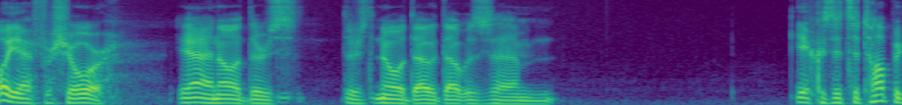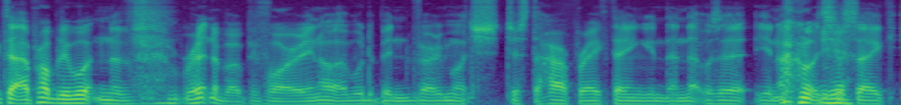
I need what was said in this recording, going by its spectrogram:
Oh yeah, for sure. Yeah, no, there's there's no doubt that was. Um, yeah, because it's a topic that I probably wouldn't have written about before. You know, it would have been very much just a heartbreak thing, and then that was it. You know, it's Yeah. just like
